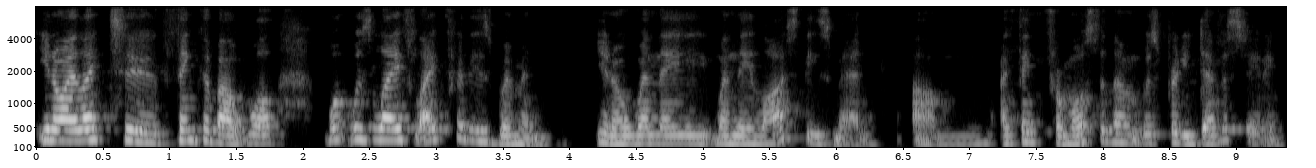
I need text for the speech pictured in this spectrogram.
you know, I like to think about, well, what was life like for these women, you know, when they when they lost these men? Um, I think for most of them it was pretty devastating.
